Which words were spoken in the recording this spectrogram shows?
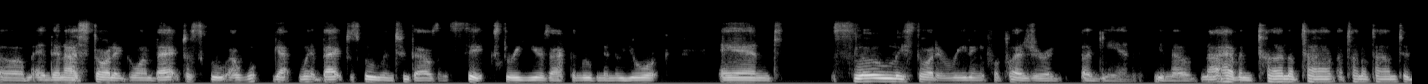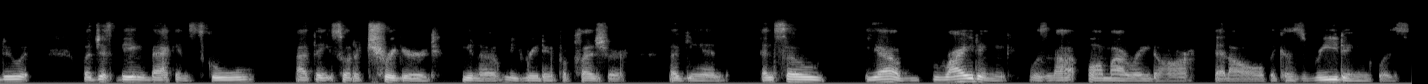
Um, and then I started going back to school. I w- got went back to school in 2006, three years after moving to New York, and slowly started reading for pleasure again. You know, not having ton of time, a ton of time to do it, but just being back in school I think sort of triggered, you know, me reading for pleasure again. And so, yeah, writing was not on my radar at all because reading was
